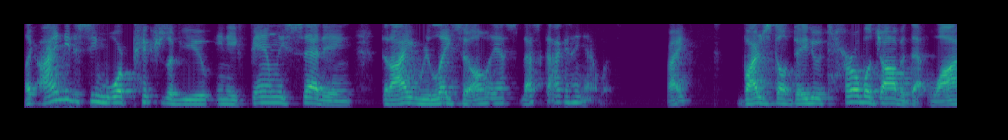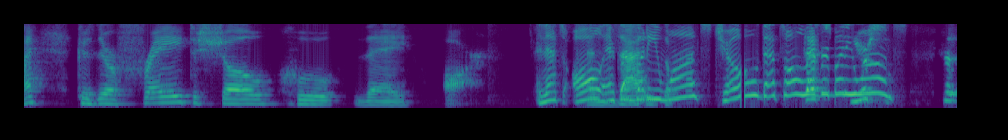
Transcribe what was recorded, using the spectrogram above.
Like I need to see more pictures of you in a family setting that I relate to. Oh, yes, that's a guy I can hang out with, right? Advisors don't. They do a terrible job at that. Why? Because they're afraid to show who they are. And that's all and everybody the, wants, Joe. That's all that's, everybody wants. The,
